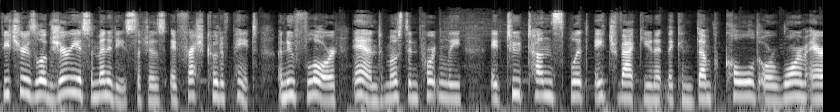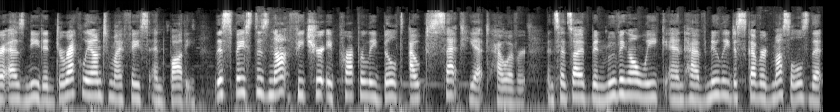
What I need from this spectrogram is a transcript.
features luxurious amenities such as a fresh coat of paint, a new floor, and, most importantly, a two-ton split HVAC unit that can dump cold or warm air as needed directly onto my face and body. This space does not feature a properly built-out set yet, however, and since I've been moving all week and have newly discovered muscles that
